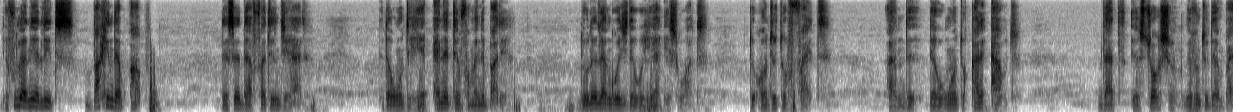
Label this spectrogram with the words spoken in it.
the Fulani elites backing them up. They said they are fighting jihad. They don't want to hear anything from anybody. The only language they will hear is what? To continue to fight. And they will want to carry out that instruction given to them by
